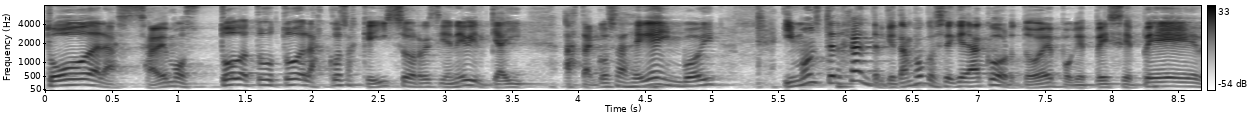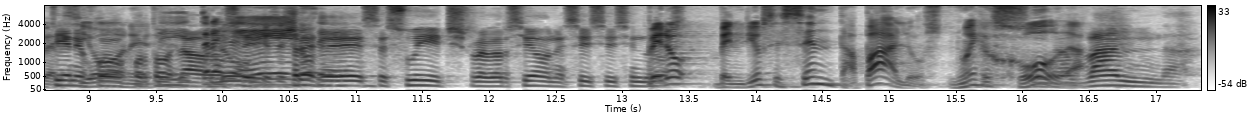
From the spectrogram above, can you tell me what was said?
todas las, sabemos todo, todo, todas las cosas que hizo Resident Evil, que hay hasta cosas de Game Boy. Y Monster Hunter, que tampoco se queda corto, ¿eh? porque PSP, versiones. Tiene juegos por todos lados. 3DS, Switch, reversiones, sí, sí, sin duda. Pero vendió 60 palos, no es, joda. Una banda.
